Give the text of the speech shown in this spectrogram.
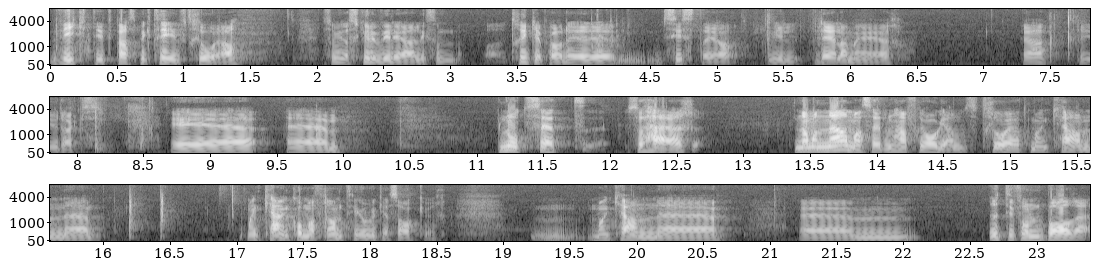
viktigt perspektiv tror jag. Som jag skulle vilja liksom trycka på. Det är det sista jag vill dela med er. Ja, det är ju dags. Eh, eh, något sätt så här. När man närmar sig den här frågan så tror jag att man kan, eh, man kan komma fram till olika saker. Man kan eh, ehm, utifrån bara,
